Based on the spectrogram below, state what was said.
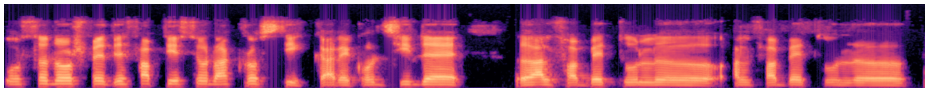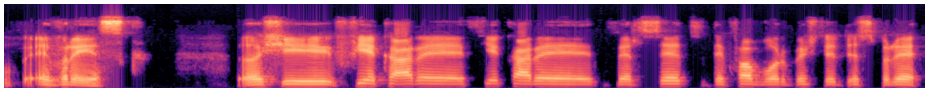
119 de fapt este un acrostic care conține uh, alfabetul, uh, alfabetul uh, evreiesc. Uh, și fiecare, fiecare verset de fapt vorbește despre,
